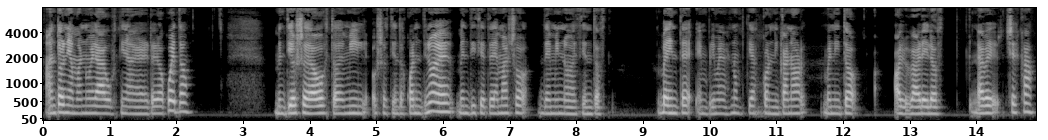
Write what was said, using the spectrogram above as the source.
Antonia Manuela Agustina Guerrero Cueto, 28 de agosto de 1849, 27 de mayo de 1920, en primeras nupcias con Nicanor Benito Alvarelos Cheja,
